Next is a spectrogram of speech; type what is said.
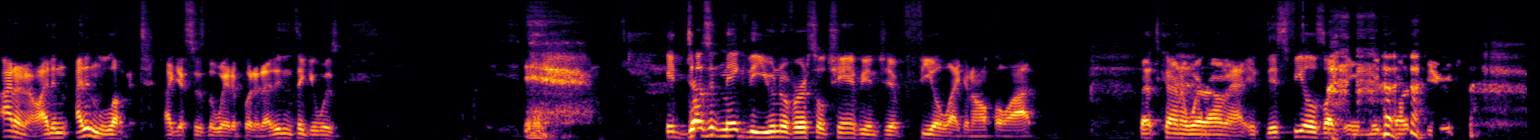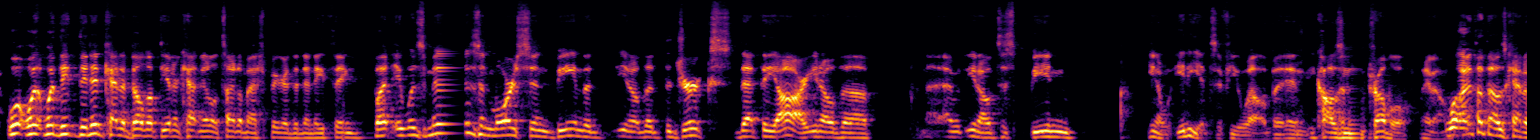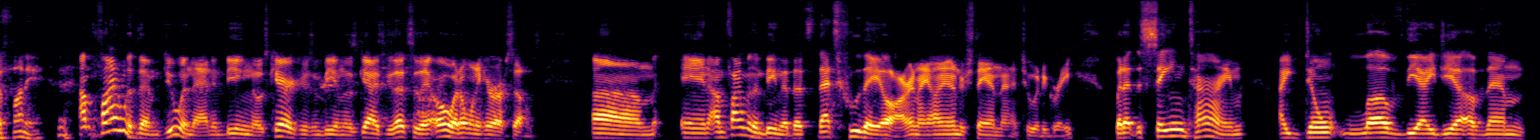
I don't know. I didn't. I didn't love it. I guess is the way to put it. I didn't think it was. It doesn't make the Universal Championship feel like an awful lot. That's kind of where I'm at. If this feels like a mid-card feud, Well, what, what they, they did kind of build up the Intercontinental title match bigger than anything, but it was Miz and Morrison being the you know the the jerks that they are, you know the you know just being you know idiots, if you will, but and causing trouble. You know, Well, I thought that was kind of funny. I'm fine with them doing that and being those characters and being those guys because that's who they. Oh, I don't want to hear ourselves. Um, and I'm fine with them being that. That's that's who they are, and I, I understand that to a degree. But at the same time, I don't love the idea of them.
